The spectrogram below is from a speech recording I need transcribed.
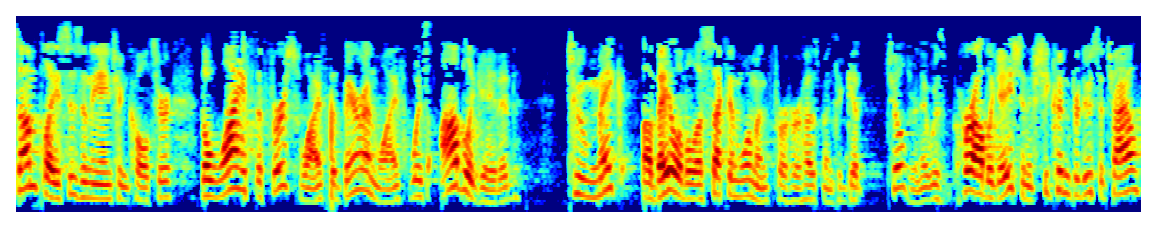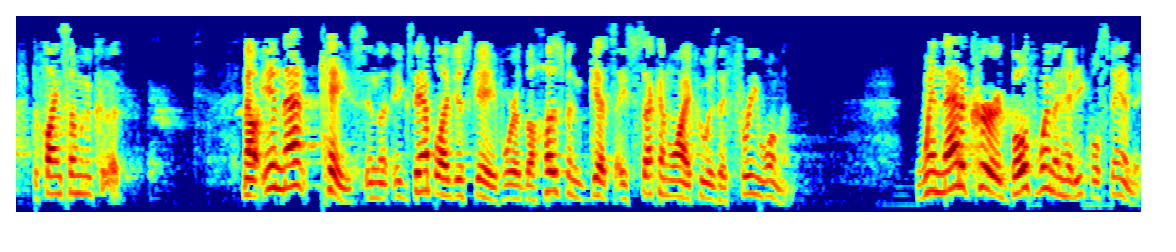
some places in the ancient culture, the wife, the first wife, the barren wife, was obligated to make available a second woman for her husband to get children. It was her obligation, if she couldn't produce a child, to find someone who could. Now, in that case, in the example I just gave, where the husband gets a second wife who is a free woman, when that occurred, both women had equal standing.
